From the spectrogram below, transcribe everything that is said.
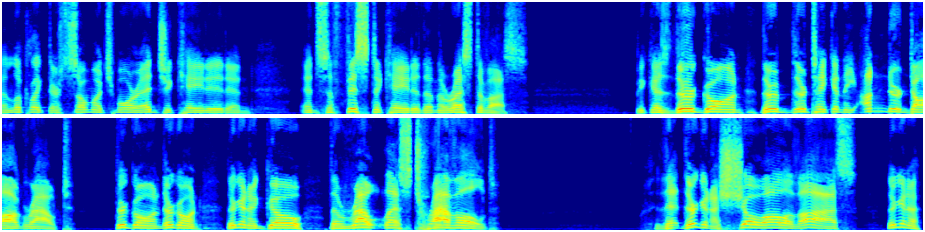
and look like they're so much more educated and and sophisticated than the rest of us. Because they're going they're they're taking the underdog route. They're going they're going they're going to go the route less traveled. That they're going to show all of us they're going to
